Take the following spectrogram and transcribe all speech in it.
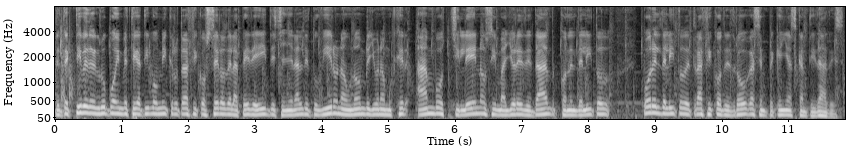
Detectives del Grupo Investigativo Microtráfico Cero de la PDI de Chañaral detuvieron a un hombre y una mujer, ambos chilenos y mayores de edad, con el delito por el delito de tráfico de drogas en pequeñas cantidades.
